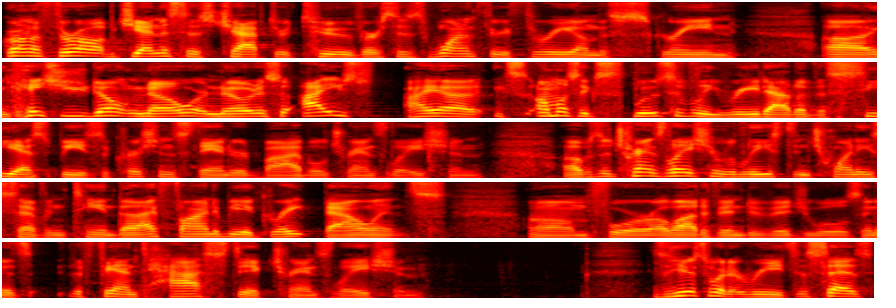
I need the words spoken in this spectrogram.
We're going to throw up Genesis chapter 2, verses 1 through 3 on the screen. Uh, in case you don't know or notice, I, I uh, ex- almost exclusively read out of the CSB, it's the Christian Standard Bible translation. Uh, it was a translation released in 2017 that I find to be a great balance um, for a lot of individuals, and it's a fantastic translation. So here's what it reads it says,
